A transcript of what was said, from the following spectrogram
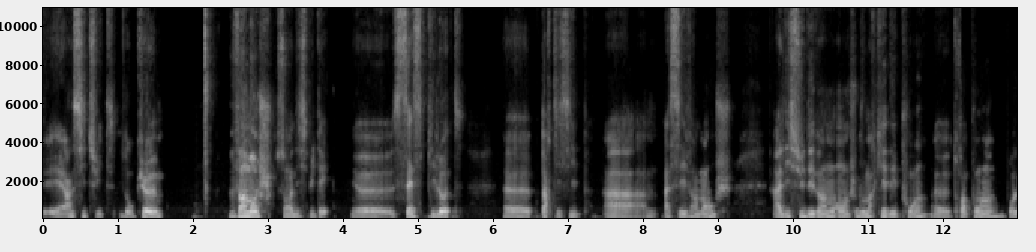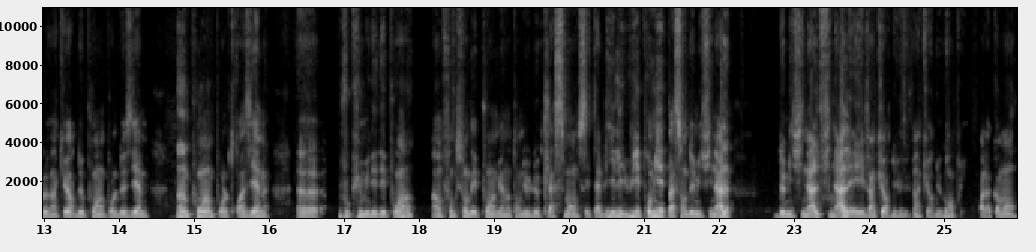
et ainsi de suite. Donc, euh, 20 moches sont à disputer, euh, 16 pilotes participent à, à ces 20 manches. À l'issue des 20 manches, vous marquez des points, 3 points pour le vainqueur, 2 points pour le deuxième, 1 point pour le troisième. Vous cumulez des points. En fonction des points, bien entendu, le classement s'établit. Les 8 premiers passent en demi-finale, demi-finale, finale et vainqueur du, vainqueur du Grand Prix. Voilà comment,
